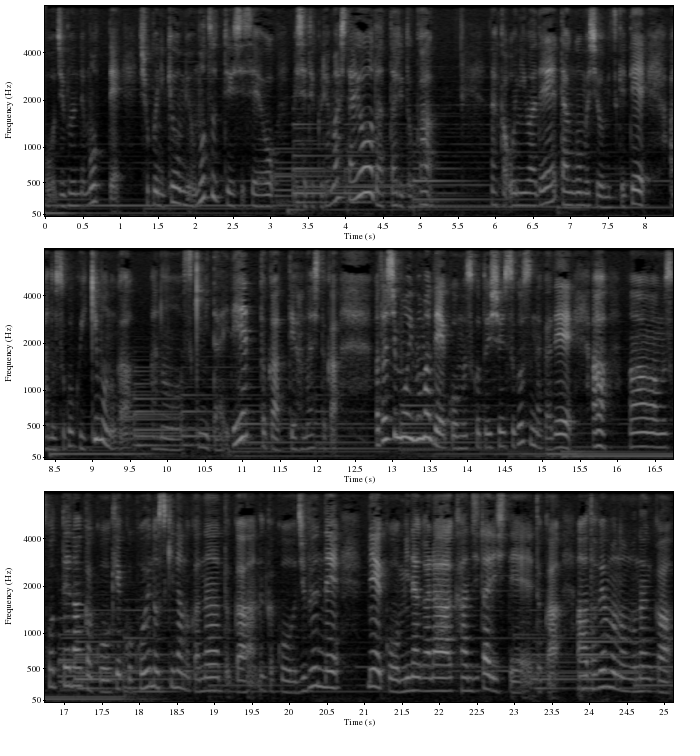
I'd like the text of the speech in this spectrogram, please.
こう自分で持って食に興味を持つっていう姿勢を見せてくれましたよだったりとかなんかお庭でダンゴムシを見つけてあのすごく生き物があの好きみたいでとかっていう話とか私も今までこう息子と一緒に過ごす中でああ息子ってなんかこう結構こういうの好きなのかなとかなんかこう自分でねこう見ながら感じたりしてとかあ食べ物もなんか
